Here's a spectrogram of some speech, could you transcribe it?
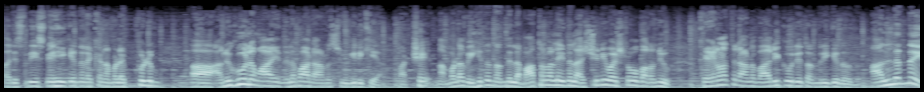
പരിസ്ഥിതി സ്നേഹിക്കുന്നതിനൊക്കെ നമ്മൾ എപ്പോഴും അനുകൂലമായ നിലപാടാണ് സ്വീകരിക്കുക. പക്ഷേ നമ്മുടെ വിഹിതം തന്നില്ല. മാത്രമല്ല ഇന്നലെ അശ്വിനി വൈഷ്ണവ് പറഞ്ഞു കേരളത്തിലാണ് വാരിക്കോരി തന്നിരിക്കുന്നത്. അല്ലെന്നേ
